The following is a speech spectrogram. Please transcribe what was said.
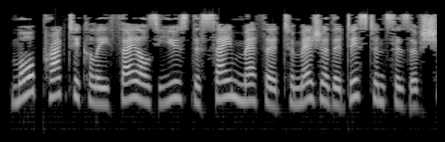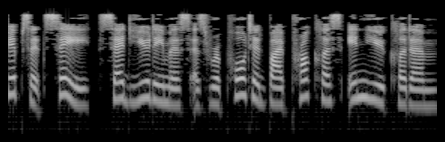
More practically Thales used the same method to measure the distances of ships at sea, said Eudemus as reported by Proclus in Euclidum.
